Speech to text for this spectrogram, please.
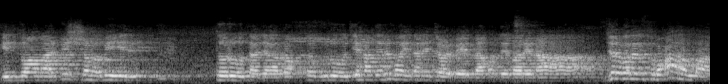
কিন্তু আমার বিশ্ব নবীর তরু তাজা রক্তগুলো জেহাদের ময়দানে চড়বে, তা হতে পারে না। জোরে বলেন, সুবহানাল্লাহ।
